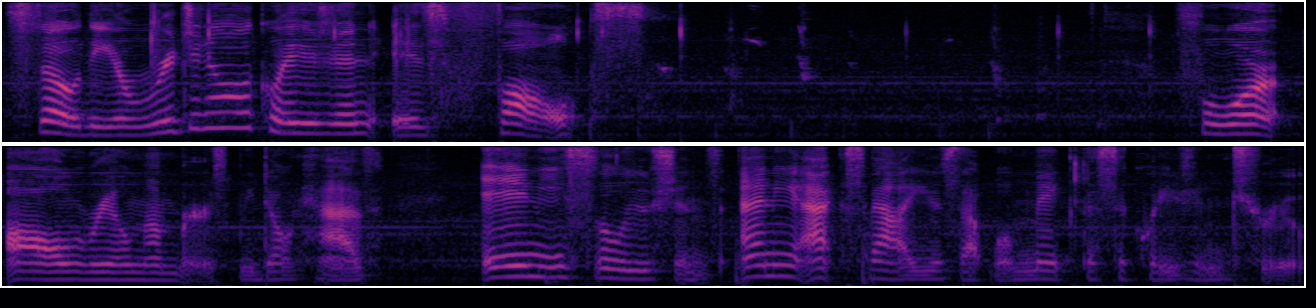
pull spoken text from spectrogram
So, the original equation is false for all real numbers. We don't have any solutions, any x values that will make this equation true.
